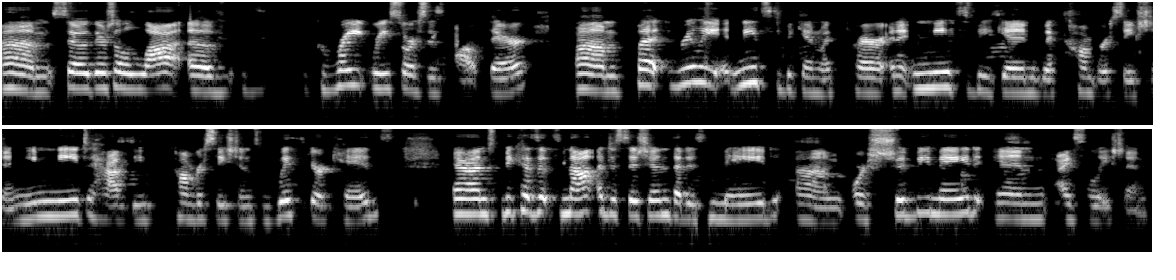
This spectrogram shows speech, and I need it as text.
Um, so there's a lot of great resources out there. Um, but really, it needs to begin with prayer and it needs to begin with conversation. You need to have these conversations with your kids. And because it's not a decision that is made um, or should be made in isolation,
